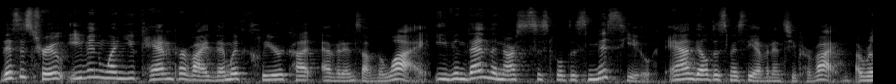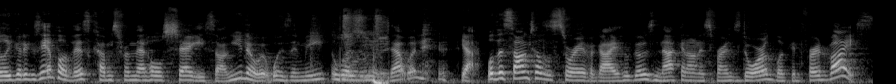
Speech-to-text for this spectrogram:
This is true even when you can provide them with clear cut evidence of the lie. Even then, the narcissist will dismiss you and they'll dismiss the evidence you provide. A really good example of this comes from that whole Shaggy song. You know, it wasn't me. It wasn't me. That one? yeah. Well, the song tells a story of a guy who goes knocking on his friend's door looking for advice.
